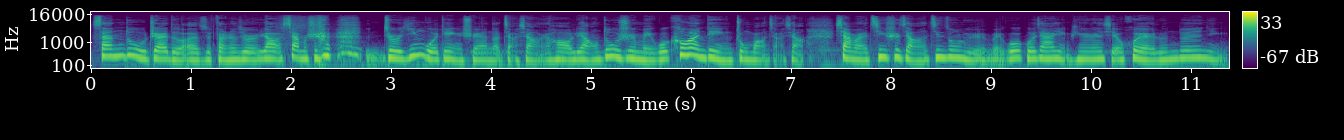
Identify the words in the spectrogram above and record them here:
三度摘得，呃，就反正就是要下面是 就是英国电影学院的奖项，然后两度是美国科幻电影重磅奖项，下面金狮奖金棕榈美。美国国家影评人协会、伦敦影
